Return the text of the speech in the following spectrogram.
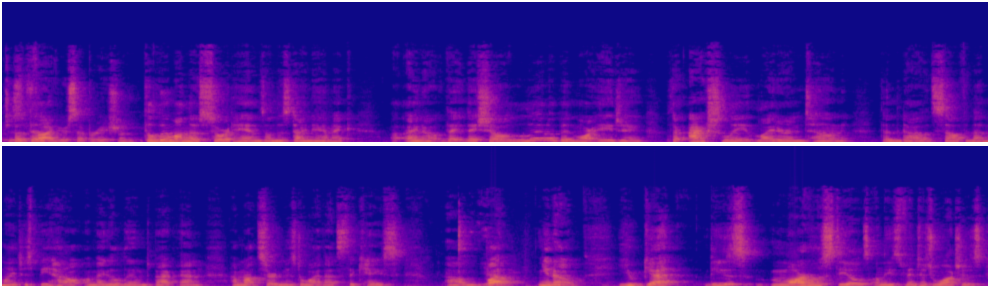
Just but a the, five year separation. the lume on those sword hands on this dynamic, uh, I know they, they show a little bit more aging, but they're actually lighter in tone than the dial itself, and that might just be how Omega lumed back then. I'm not certain as to why that's the case, um, but you know, you get these marvelous deals on these vintage watches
